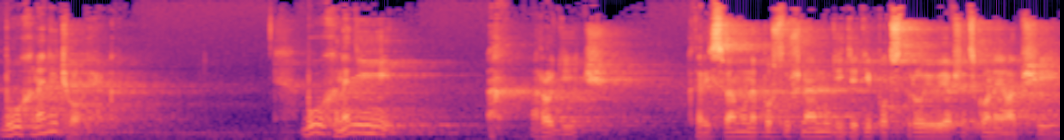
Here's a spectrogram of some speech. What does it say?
Bůh není člověk. Bůh není rodič, který svému neposlušnému dítěti podstrojuje všecko nejlepší,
